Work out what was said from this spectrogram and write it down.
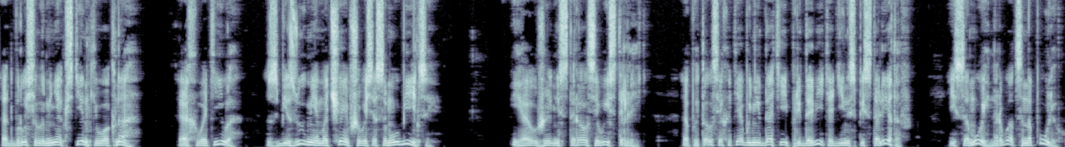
отбросила меня к стенке у окна, охватила с безумием отчаявшегося самоубийцы. Я уже не старался выстрелить, а пытался хотя бы не дать ей придавить один из пистолетов и самой нарваться на пулю.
